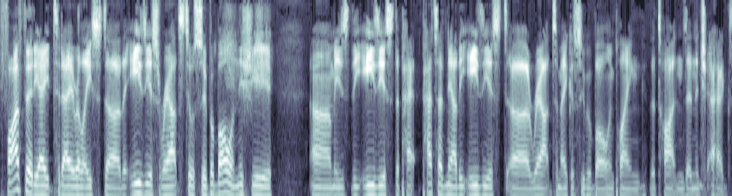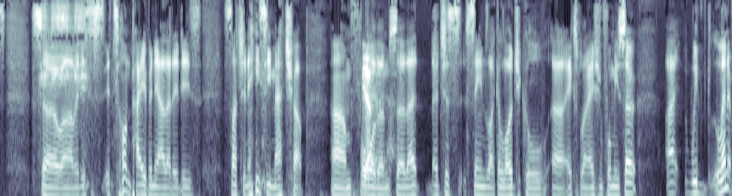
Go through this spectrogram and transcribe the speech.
538 today released uh, the easiest routes to a Super Bowl, and this year um, is the easiest. The Pat, Pats have now the easiest uh, route to make a Super Bowl in playing the Titans and the Jags. So um, it is it's on paper now that it is such an easy matchup um, for Yeah. them. So that that just seems like a logical uh, explanation for me. So. I, with Leonard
